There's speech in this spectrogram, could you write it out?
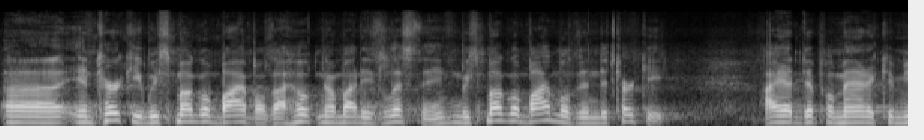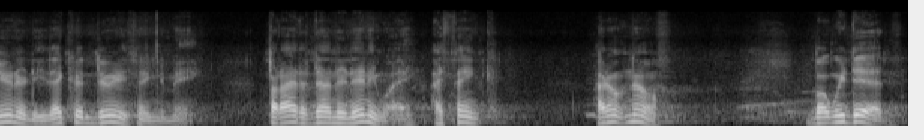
Uh, in Turkey, we smuggled Bibles. I hope nobody's listening. We smuggled Bibles into Turkey. I had diplomatic immunity. They couldn't do anything to me. But I'd have done it anyway, I think. I don't know. But we did.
